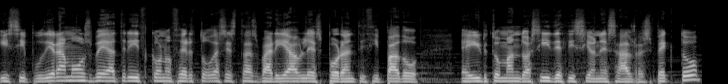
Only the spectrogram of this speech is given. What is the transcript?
Y si pudiéramos, Beatriz, conocer todas estas variables por anticipado, e ir tomando así decisiones al respecto.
